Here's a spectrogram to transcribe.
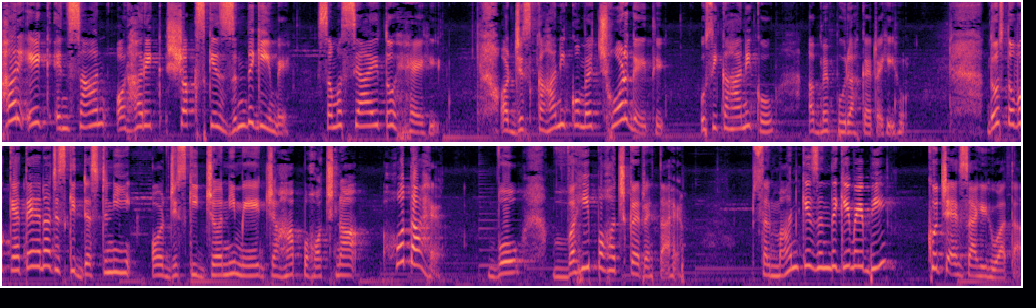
हर एक इंसान और हर एक शख्स के ज़िंदगी में समस्याएँ तो है ही। और जिस कहानी को मैं छोड़ गई थी उसी कहानी को अब मैं पूरा कर रही हूँ। दोस्तों, वो कहते हैं ना, जिसकी डेस्टिनी और जिसकी जर्नी में जहाँ पहुँचना होता है, वो वही पहुँच कर रहता है। सलमान की ज़िंदगी में भी कुछ ऐसा ही हुआ था।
